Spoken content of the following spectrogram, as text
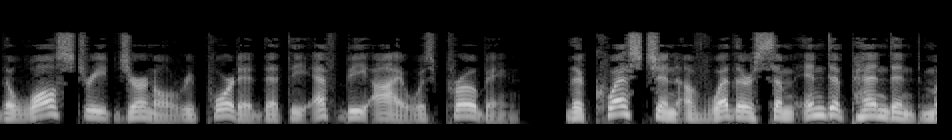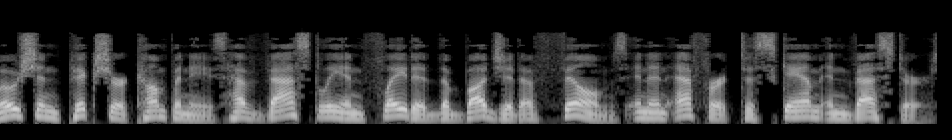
The Wall Street Journal reported that the FBI was probing the question of whether some independent motion picture companies have vastly inflated the budget of films in an effort to scam investors.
